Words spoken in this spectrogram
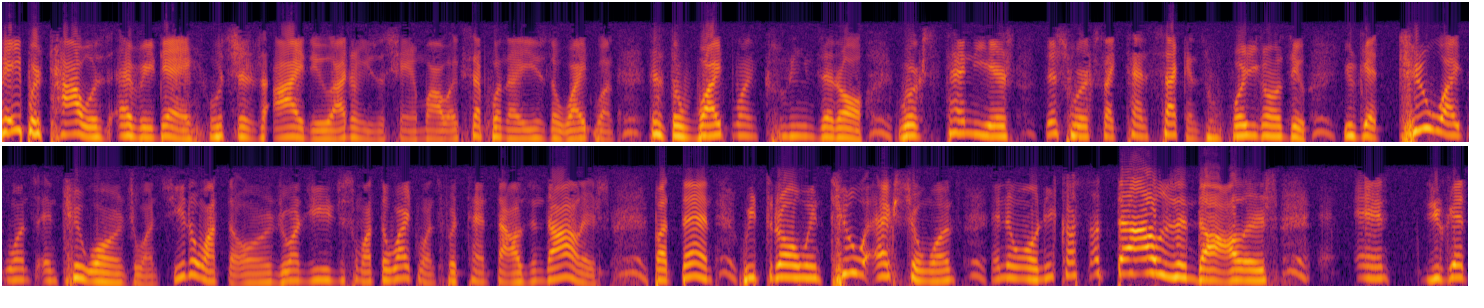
paper towels every day, which is I do. I don't use a ShamWow, except when I use the white one. Because the white one cleans it all. Works 10 years, this works like 10 seconds. What are you gonna do? You get two white ones and two orange ones. You don't want the orange ones, you just want the white ones for $10,000. But then, we throw in two extra ones, and it only costs a $1,000. And you get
